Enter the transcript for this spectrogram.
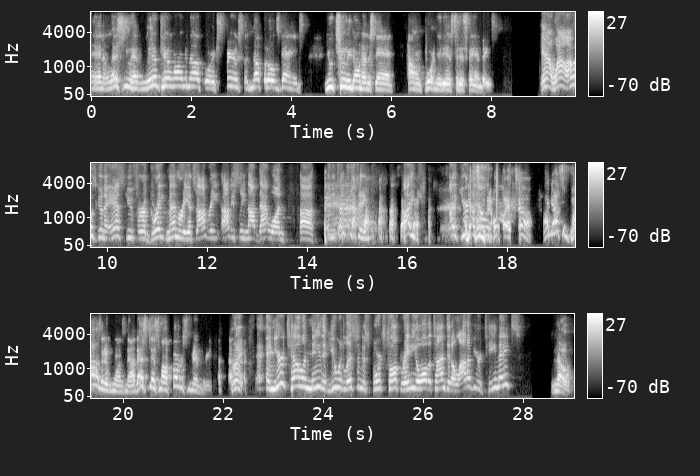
And unless you have lived here long enough or experienced enough of those games, you truly don't understand how important it is to this fan base. Yeah, wow. I was going to ask you for a great memory. It's obviously not that one. Uh, and it's interesting. Ike, Ike, you're telling some, I got some positive ones now. That's just my first memory. right. And you're telling me that you would listen to sports talk radio all the time. Did a lot of your teammates? No,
